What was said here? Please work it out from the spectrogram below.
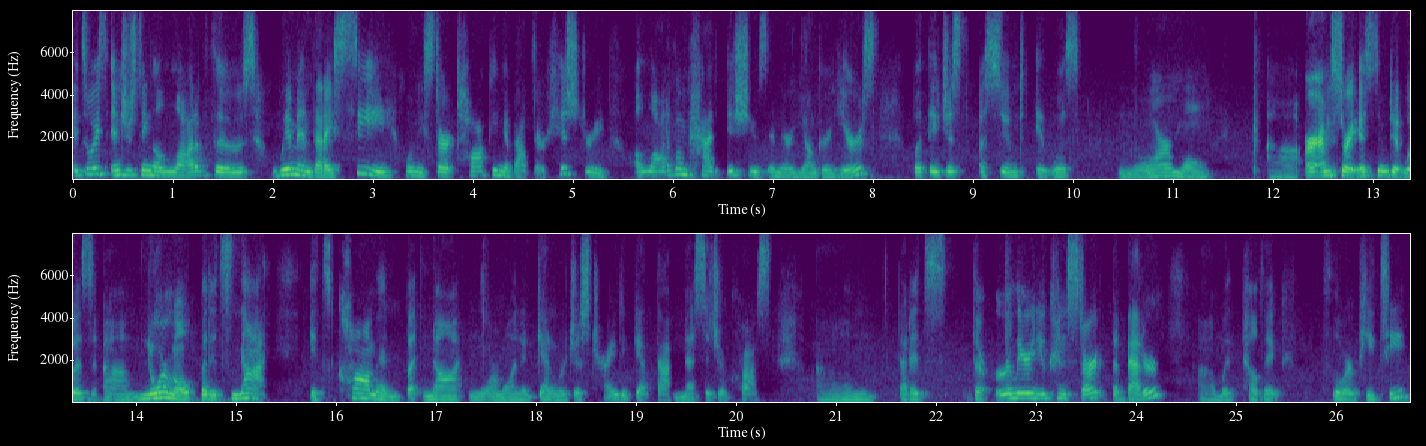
it's always interesting. A lot of those women that I see when we start talking about their history, a lot of them had issues in their younger years, but they just assumed it was normal. Uh, or I'm sorry, assumed it was um, normal, but it's not it's common but not normal. And again we're just trying to get that message across um, that it's the earlier you can start the better um, with pelvic floor pt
